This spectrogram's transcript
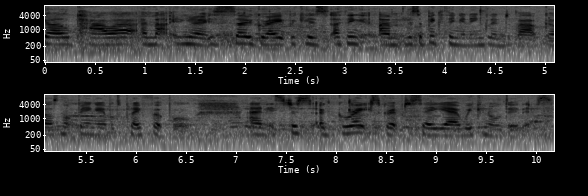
girl power, and that you know is so great because I think um, there's a big thing in England about girls not being able to play football, and it's just a great script to say, yeah, we can all do this,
